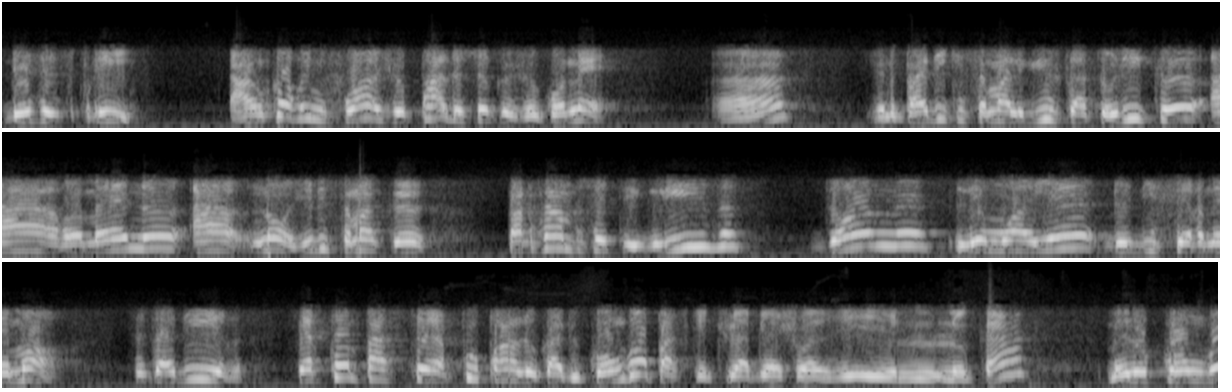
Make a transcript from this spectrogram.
des esprits. Encore une fois, je parle de ce que je connais. Hein. Je n'ai pas dit que seulement l'Église catholique à romaine. À... Non, je dis seulement que, par exemple, cette Église donne les moyens de discernement. C'est-à-dire, certains pasteurs, pour prendre le cas du Congo, parce que tu as bien choisi le, cas, mais le Congo,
